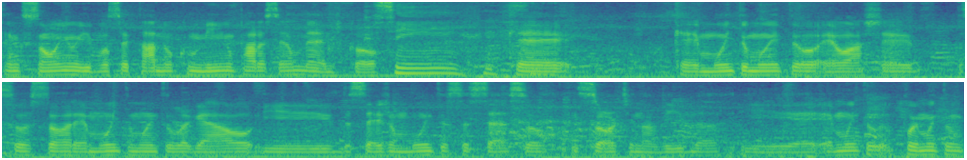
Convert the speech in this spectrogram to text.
tem sonho e você está no caminho para ser um médico. Sim. Que, que é muito, muito, eu achei a sua história é muito, muito legal e desejo muito sucesso e sorte na vida e é, é muito, foi muito um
